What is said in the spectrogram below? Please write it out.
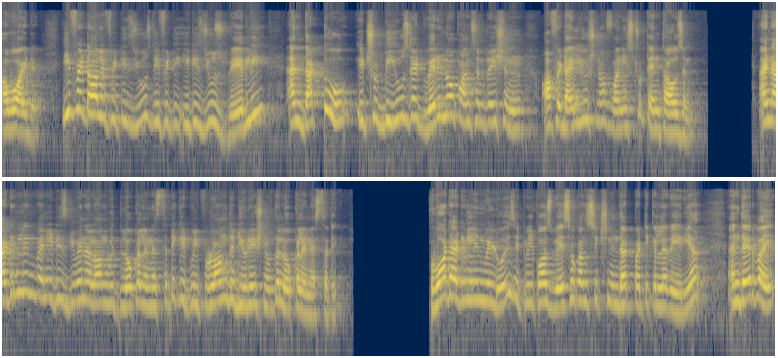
avoided. If at all if it is used, if it, it is used rarely and that too it should be used at very low concentration of a dilution of 1 is to 10,000. And adrenaline when it is given along with local anesthetic it will prolong the duration of the local anesthetic. What adrenaline will do is it will cause vasoconstriction in that particular area and thereby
